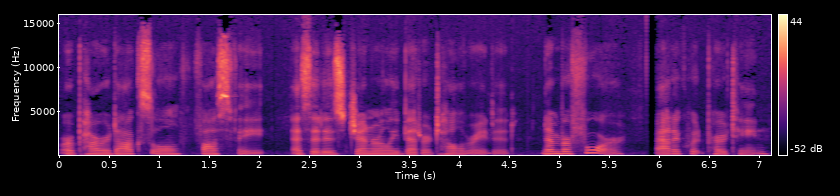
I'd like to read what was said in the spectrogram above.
or pyridoxal phosphate, as it is generally better tolerated. Number four, adequate protein.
